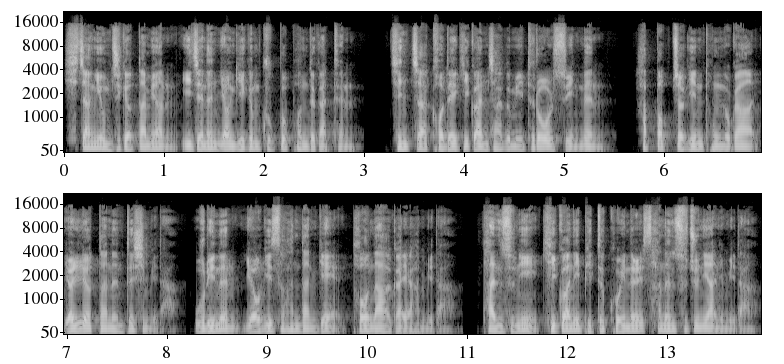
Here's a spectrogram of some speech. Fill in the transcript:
시장이 움직였다면 이제는 연기금 국부펀드 같은 진짜 거대 기관 자금이 들어올 수 있는 합법적인 통로가 열렸다는 뜻입니다. 우리는 여기서 한 단계 더 나아가야 합니다. 단순히 기관이 비트코인을 사는 수준이 아닙니다.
